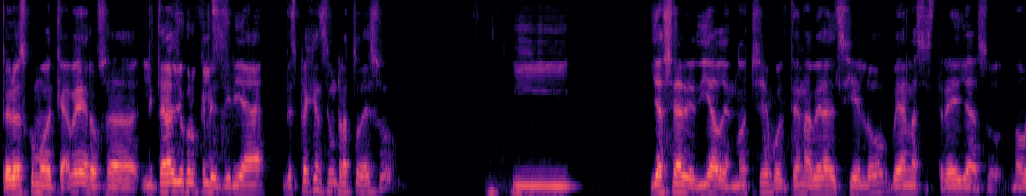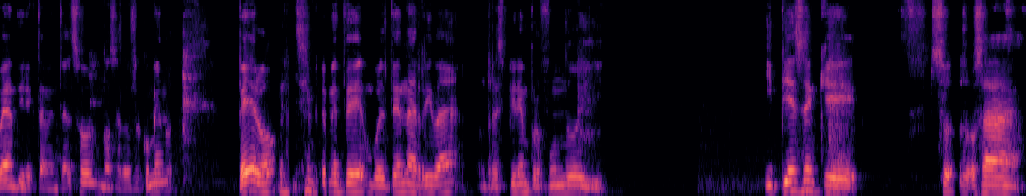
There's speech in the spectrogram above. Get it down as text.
Pero es como de que, a ver, o sea, literal yo creo que les diría, despéjense un rato de eso y ya sea de día o de noche, volteen a ver al cielo, vean las estrellas o no vean directamente al sol, no se los recomiendo, pero simplemente volteen arriba, respiren profundo y, y piensen que, o sea,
